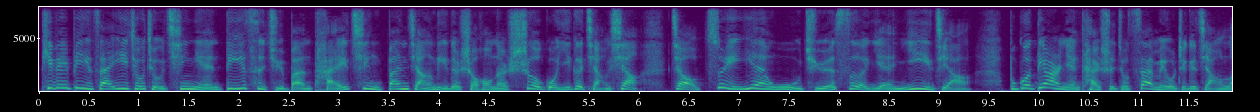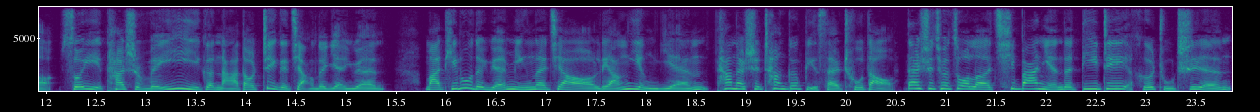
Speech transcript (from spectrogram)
TVB 在一九九七年第一次举办台庆颁奖礼的时候呢，设过一个奖项，叫最厌恶角色演绎奖。不过第二年开始就再没有这个奖了，所以她是唯一一个拿到这个奖的演员。马蹄露的原名呢叫梁颖妍，她呢是唱歌比赛出道，但是却做了七八年的 DJ 和主持人，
